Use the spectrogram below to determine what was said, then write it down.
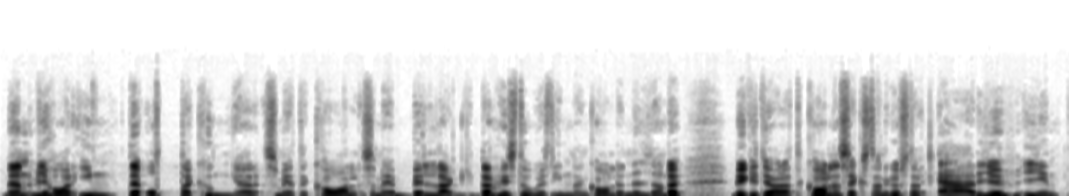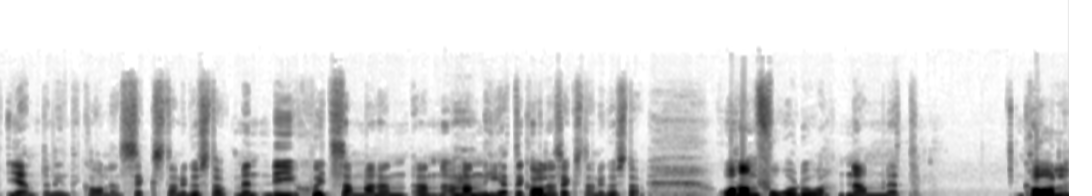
men vi har inte åtta kungar som heter Karl som är belagda historiskt innan Karl den nionde. Vilket gör att Karl den sextonde Gustav är ju egentligen inte Karl den sextonde Gustav, men det är ju skitsamma, han, han, han heter Karl den sextonde Gustav. Och han får då namnet Karl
